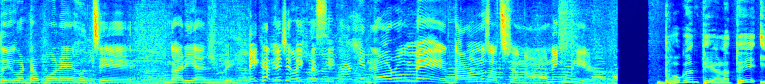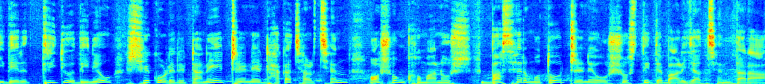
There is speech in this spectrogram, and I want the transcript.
দুই ঘণ্টা পরে হচ্ছে গাড়ি আসবে। এখানে এসে দেখতেছি গরমে দাঁড়ানো যাচ্ছে না অনেক ভিড়। ভোগান্তি এড়াতে ঈদের তৃতীয় দিনেও শেকড়ের টানে ট্রেনে ঢাকা ছাড়ছেন অসংখ্য মানুষ। বাসের মতো ট্রেনেও স্বস্তিতে বাড়ি যাচ্ছেন তারা।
